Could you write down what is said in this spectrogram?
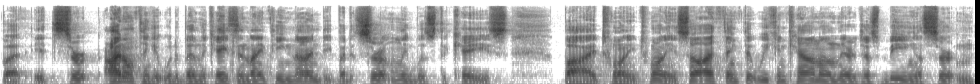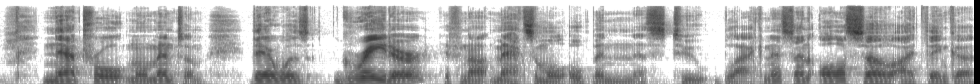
but it's cert- I don't think it would have been the case in 1990, but it certainly was the case by 2020. So I think that we can count on there just being a certain natural momentum. There was greater, if not maximal, openness to blackness, and also I think a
